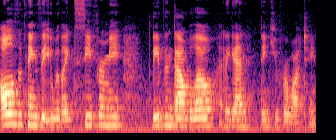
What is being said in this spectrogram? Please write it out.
all of the things that you would like to see from me. Leave them down below. And again, thank you for watching.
